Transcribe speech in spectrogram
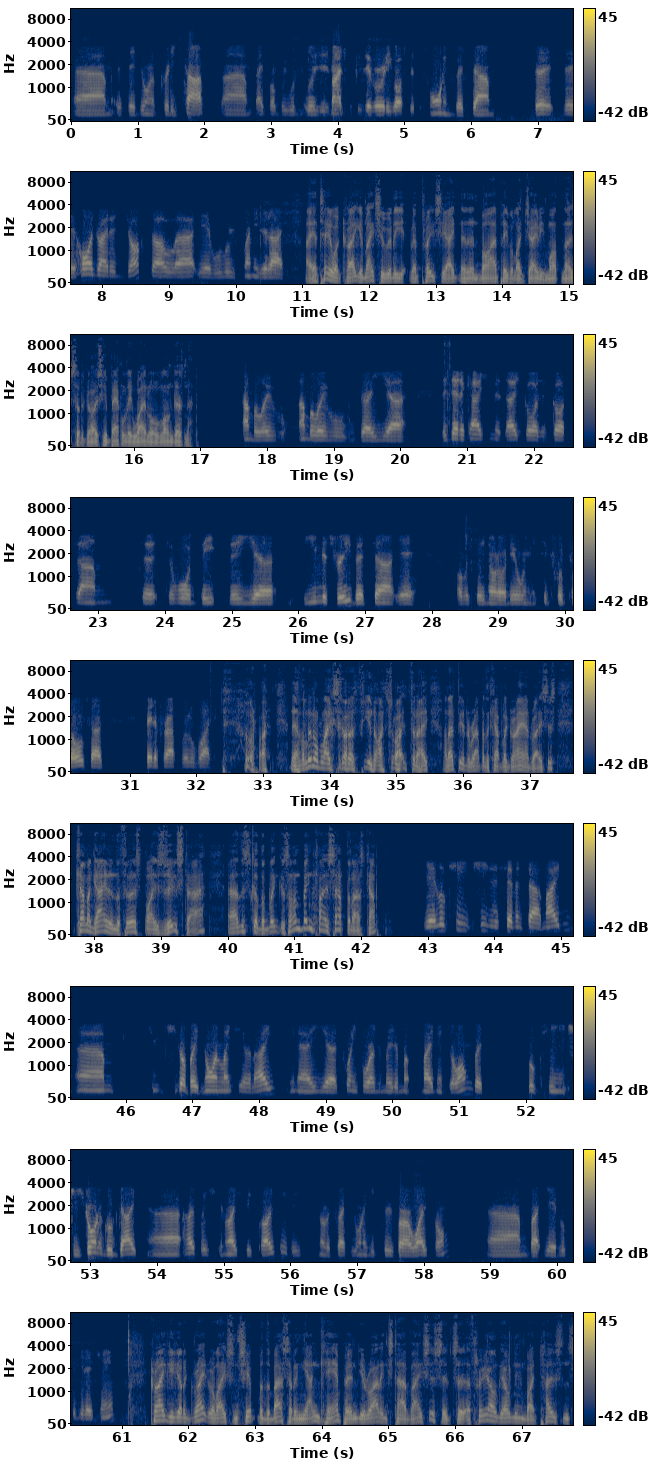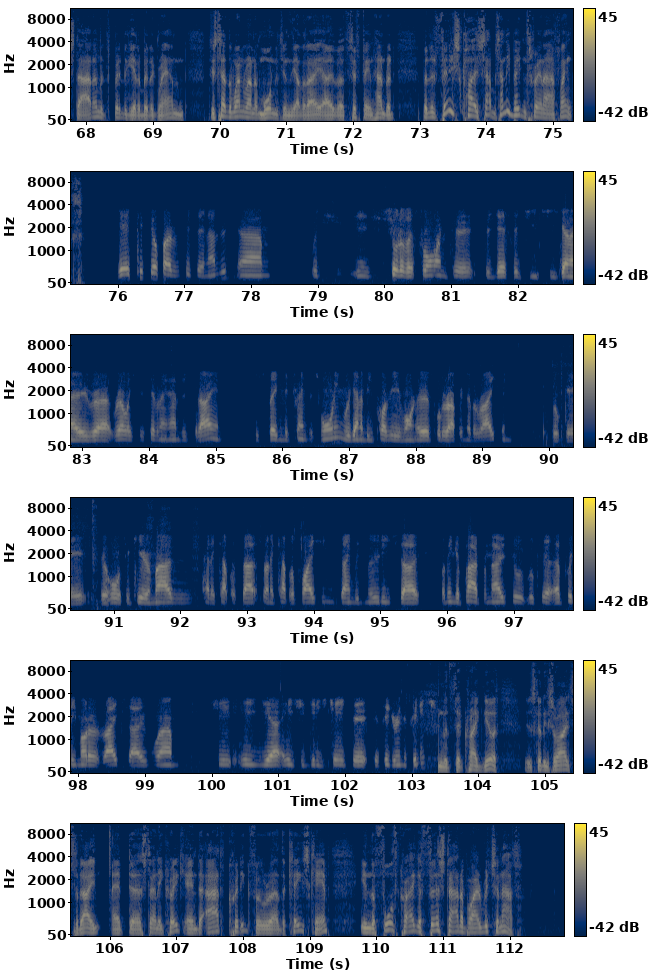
um, if they're doing it pretty tough, um, they probably wouldn't lose as much because they've already lost it this morning. But um, the the hydrated jocks, they'll uh, yeah, we'll lose plenty today. Hey, I tell you what, Craig, it makes you really appreciate and admire people like Jamie Mott and those sort of guys who battle their weight all along, doesn't it? Unbelievable, unbelievable the uh, the dedication that those guys have got um, to towards the the uh, the industry. But uh, yeah, obviously not ideal when you're six foot tall, so it's better for us little blokes. All right. Now the little bloke's got a few nice rides today. I'll have to interrupt with a couple of greyhound races. Come again in the first by Zoostar. Uh, this has got the blinkers on. Been close up the last couple. Yeah, look, she she's a seven star maiden. Um, she she got beat nine lengths the other day in a uh, 2400 metre maiden at Geelong, but look, she she's drawn a good gate. Uh, hopefully she can race a bit closer. It's not a track you want to get too far away from. Um, but yeah, it looks to get a chance. Craig, you've got a great relationship with the Busuttin and Young camp and you're riding Starvacious. It's a three-year-old gelding by Tosen Stardom. It's bred to get a bit of ground. Just had the one run at Mornington the other day over 1500, but it finished close up. It's only beaten three and a half lengths. Yeah, kicked off over 1500, um, which is sort of a sign to suggest that she, she's going to uh, relish the 1700 today. And just speaking to Trent this morning, we're going to be positive on her, put her up into the race. And look, uh, the horse of Ciaron Maher's has had a couple of starts, run a couple of placings, same with Moody. So I think apart from those two, it looks a, a pretty moderate race. So um, she, he uh, he should get his chance to, to figure in the finish. With uh, Craig Newitt, who's got his rides today at uh, Stony Creek, and art critic for uh, the Keys camp. In the fourth, Craig, a first starter by Rich Enough.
